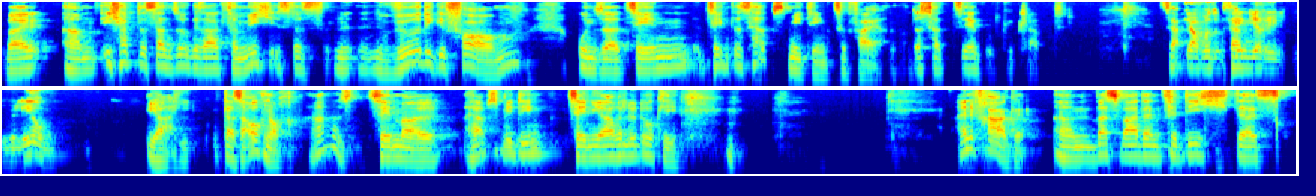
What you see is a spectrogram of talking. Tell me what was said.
weil ähm, ich habe das dann so gesagt, für mich ist das eine, eine würdige Form, unser zehn, zehntes Herbstmeeting zu feiern. Und das hat sehr gut geklappt. Sag, ja, auch unser zehnjähriges Jubiläum. Ja, das auch noch. Ja, das zehnmal Herbstmeeting, zehn Jahre Ludoki. Eine Frage. Ähm, was war denn für dich das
